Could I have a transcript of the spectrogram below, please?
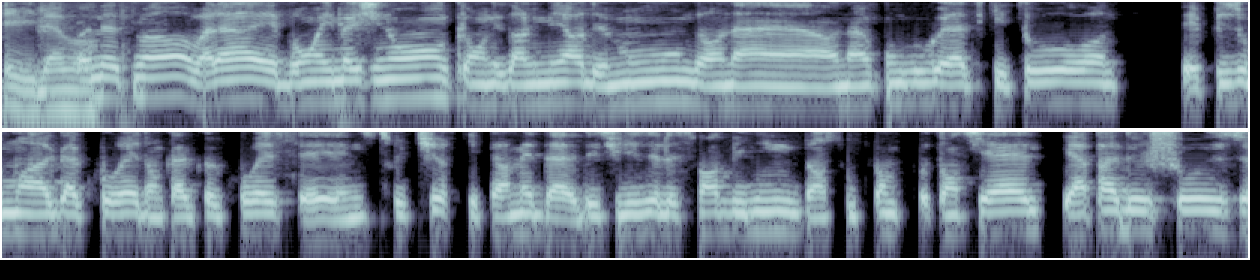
Évidemment. Honnêtement, voilà. Et bon, imaginons qu'on est dans le meilleur du monde, on a, on a un compte Google Ads qui tourne, et plus ou moins Agakure. Donc, Agakure, c'est une structure qui permet d'utiliser le smart bidding dans son plan potentiel. Il n'y a pas de choses,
